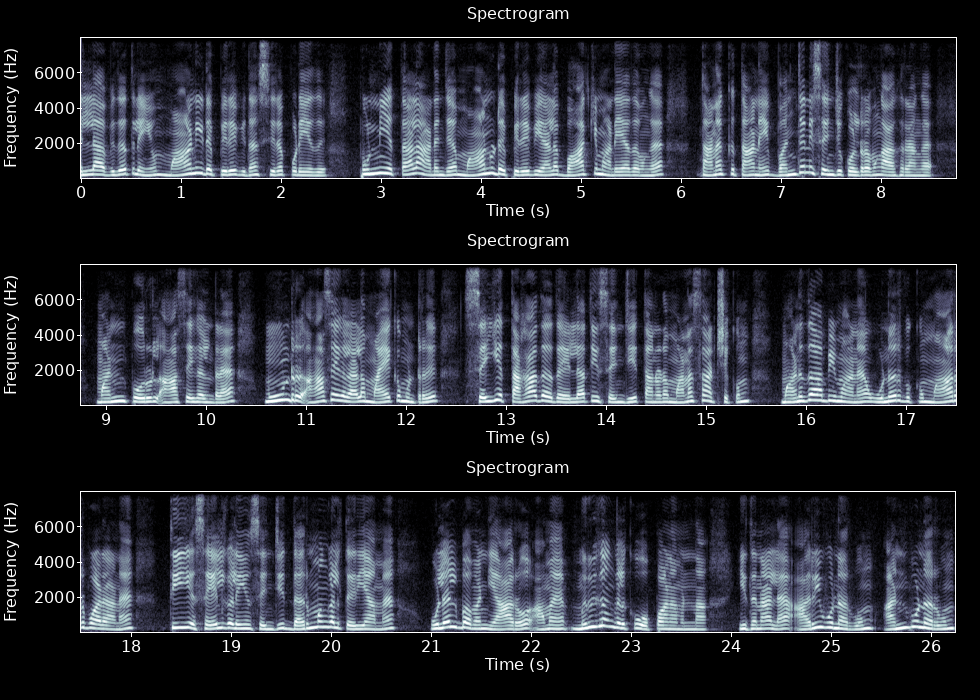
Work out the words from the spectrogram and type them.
எல்லா விதத்துலேயும் மானிட பிறவி தான் சிறப்புடையது. புண்ணியத்தால் அடைஞ்ச மானுட பிறவியால் பாக்கியம் அடையாதவங்க தனக்கு தானே வஞ்சனை செஞ்சு கொள்றவங்க ஆகுறாங்க. மண் பொருள் ஆசைகள்ன்ற மூன்று ஆசைகளால் மயக்கமுன்று செய்ய தகாததை எல்லாத்தையும் செஞ்சு தன்னோட மனசாட்சிக்கும் மனிதாபிமான உணர்வுக்கும் மாறுபாடான தீய செயல்களையும் செஞ்சு தர்மங்கள் தெரியாமல் உழல்பவன் யாரோ அவன் மிருகங்களுக்கு ஒப்பானவன் தான். இதனால் அறிவுணர்வும் அன்புணர்வும்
